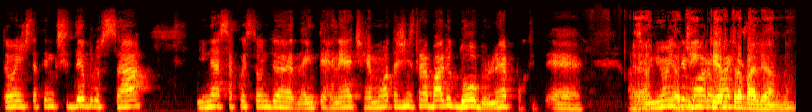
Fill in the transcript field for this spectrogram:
Então a gente está tendo que se debruçar e nessa questão da, da, internet remota a gente trabalha o dobro, né? Porque é, as é, reuniões é o dia inteiro trabalhando, né?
